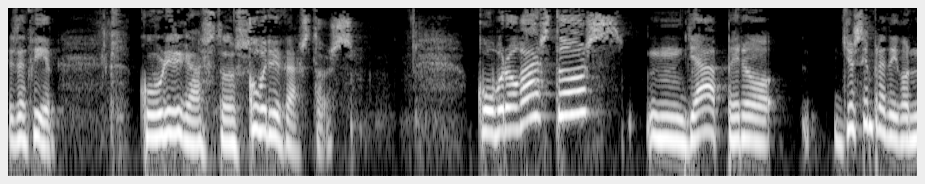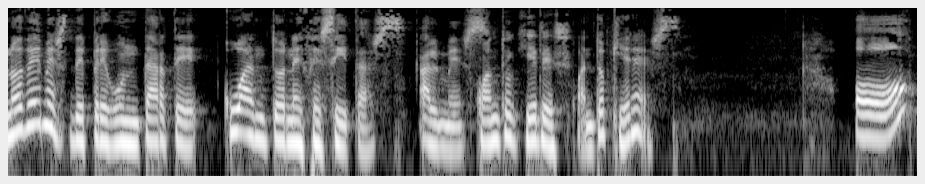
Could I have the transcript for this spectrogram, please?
Es decir, Cubrir gastos. cubrir gastos. Cubro gastos, mm, ya, pero yo siempre digo, no debes de preguntarte cuánto necesitas al mes. ¿Cuánto quieres? ¿Cuánto quieres? O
